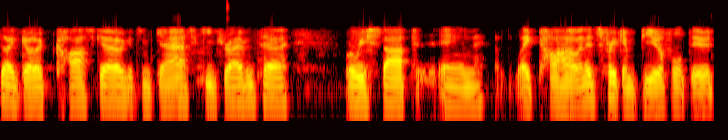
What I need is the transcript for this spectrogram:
like go to Costco, get some gas, keep driving to where we stop in Lake Tahoe, and it's freaking beautiful, dude.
